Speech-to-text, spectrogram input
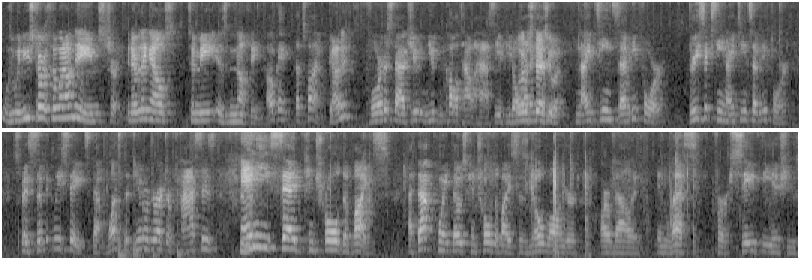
when you start throwing out names Sure. and everything else, to me is nothing. Okay, that's fine. Got it? Florida statute, and you can call Tallahassee if you don't Florida want to statute me. 1974, 316, 1974 specifically states that once the funeral director passes Mm-hmm. any said control device, at that point those control devices no longer are valid unless for safety issues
